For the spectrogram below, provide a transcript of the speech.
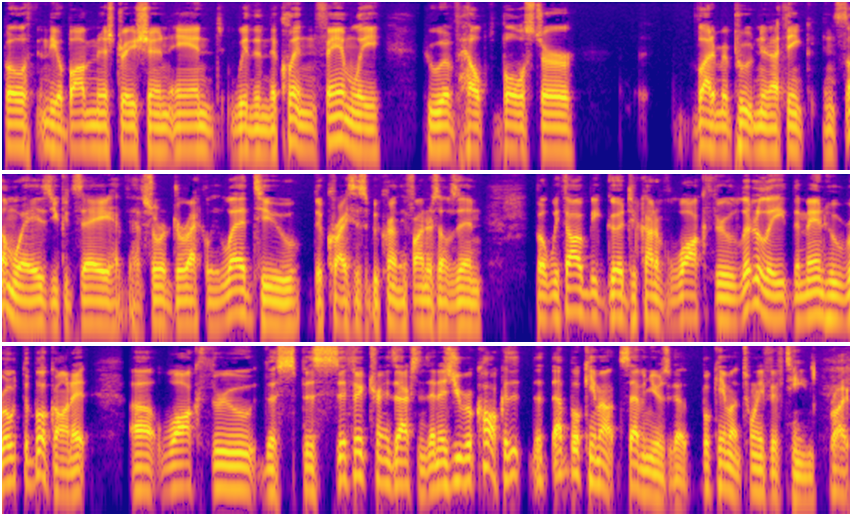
both in the Obama administration and within the Clinton family, who have helped bolster Vladimir Putin, and I think in some ways you could say have, have, sort of directly led to the crisis we currently find ourselves in. But we thought it'd be good to kind of walk through, literally, the man who wrote the book on it, uh, walk through the specific transactions. And as you recall, because th- that book came out seven years ago, the book came out in 2015, right?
